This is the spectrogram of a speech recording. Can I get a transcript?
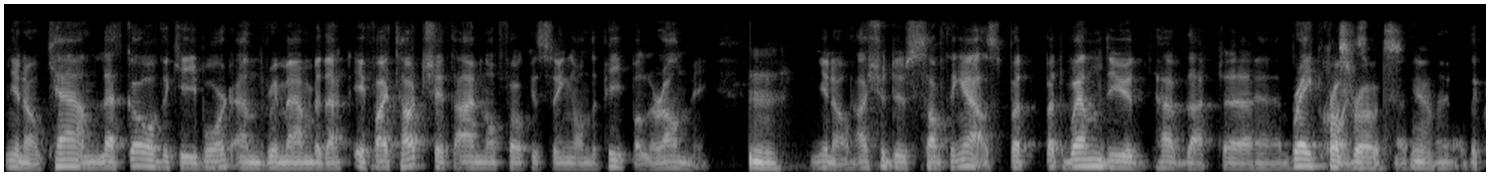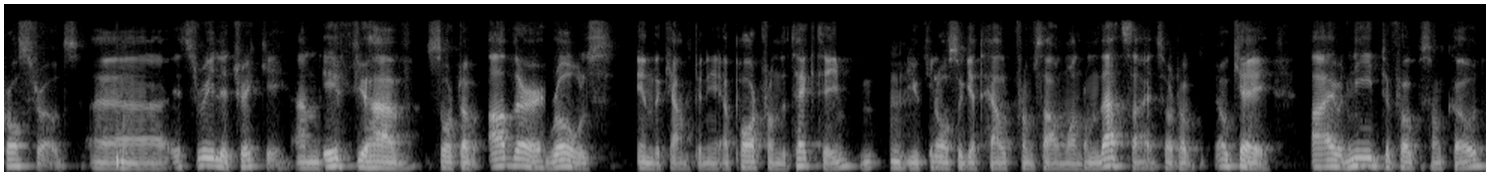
you know can let go of the keyboard and remember that if i touch it i'm not focusing on the people around me mm. you know i should do something else but but when do you have that uh, break crossroads yeah uh, the crossroads uh, mm. it's really tricky and if you have sort of other roles in the company apart from the tech team mm. you can also get help from someone from that side sort of okay I need to focus on code.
